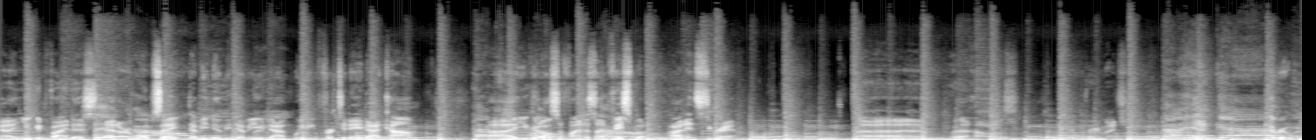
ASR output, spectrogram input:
Uh, you can find us at our website, www.waitingfortoday.com. Uh, you can also find us on Facebook, on Instagram. Uh, well, how else? Pretty much. Yeah, everywhere.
